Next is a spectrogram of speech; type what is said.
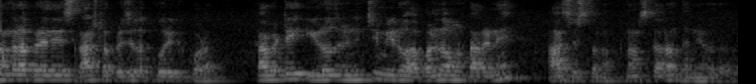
ఆంధ్రప్రదేశ్ రాష్ట్ర ప్రజల కోరిక కూడా. కాబట్టి ఈ రోజు నుంచి మీరు ఆ పనిలో ఉంటారని ఆశిస్తున్నాం. నమస్కారం ధన్యవాదాలు.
